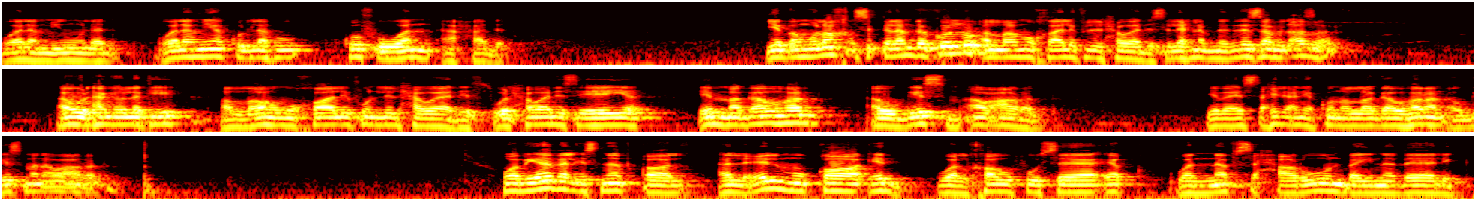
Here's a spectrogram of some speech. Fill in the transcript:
ولم يولد ولم يكن له كفوا أحد يبقى ملخص الكلام ده كله الله مخالف للحوادث اللي إحنا بندرسها في الأزهر. أول حاجة يقول لك إيه؟ الله مخالف للحوادث. والحوادث إيه هي؟ إما جوهر أو جسم أو عرض. يبقى يستحيل أن يكون الله جوهرا أو جسما أو عرضا. وبهذا الإسناد قال العلم قائد والخوف سائق والنفس حرون بين ذلك.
